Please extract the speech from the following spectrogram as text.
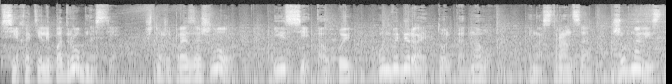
Все хотели подробностей, что же произошло, и из всей толпы он выбирает только одного – иностранца, журналиста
